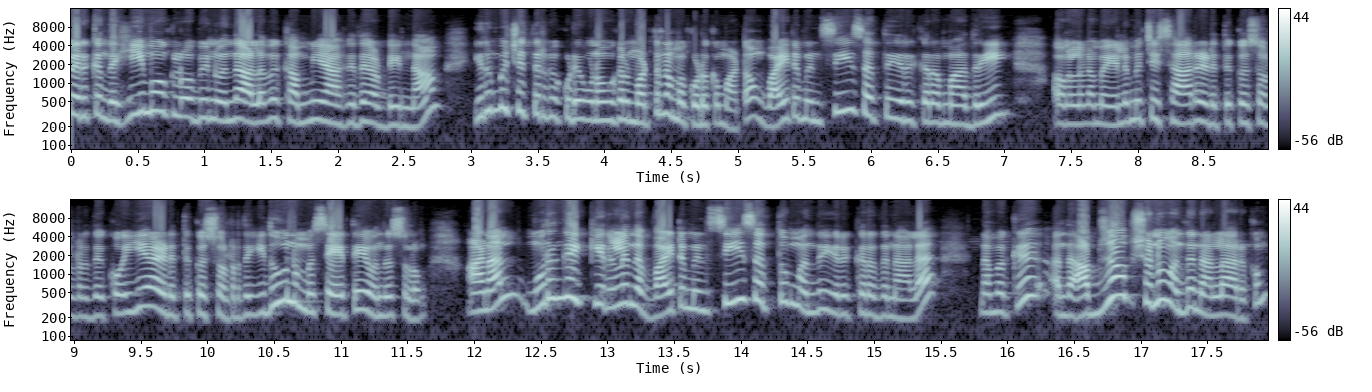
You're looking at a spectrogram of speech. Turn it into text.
பேருக்கு இந்த ஹீமோகுளோபின் வந்து அளவு கம்மியாகுது அப்படின்னா இரும்பு சத்து இருக்கக்கூடிய உணவுகள் மட்டும் நம்ம கொடுக்க மாட்டோம். வைட்டமின் சி சத்து இருக்கிற மாதிரி அவங்கள நம்ம எலுமிச்சை சாறு எடுத்துக்க சொல்கிறது கொய்யா எடுத்துக்க சொல்கிறது இதுவும் நம்ம சேர்த்தே வந்து சொல்லுவோம் ஆனால் முருங்கைக்கீரையில் இந்த வைட்டமின் சி சத்தும் வந்து இருக்கிறதுனால நமக்கு அந்த அப்சார்ப்ஷனும் வந்து நல்லாயிருக்கும்.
